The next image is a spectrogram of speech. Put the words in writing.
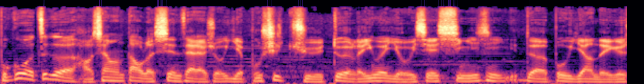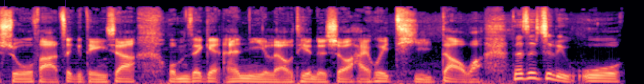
不过这个好像到了现在来说也不是绝对了，因为有一些新兴的不一样的一个说法。这个等一下我们在跟安妮聊天的时候还会提到啊。那在这里我。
